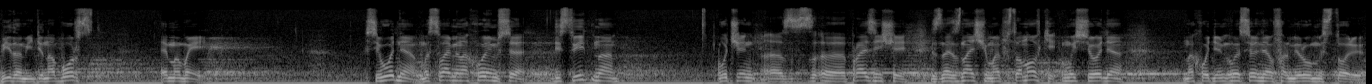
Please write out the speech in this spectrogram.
видам единоборств ММА. Сегодня мы с вами находимся действительно в очень э, э, праздничной, значимой обстановке. Мы сегодня, находим, мы сегодня формируем историю.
